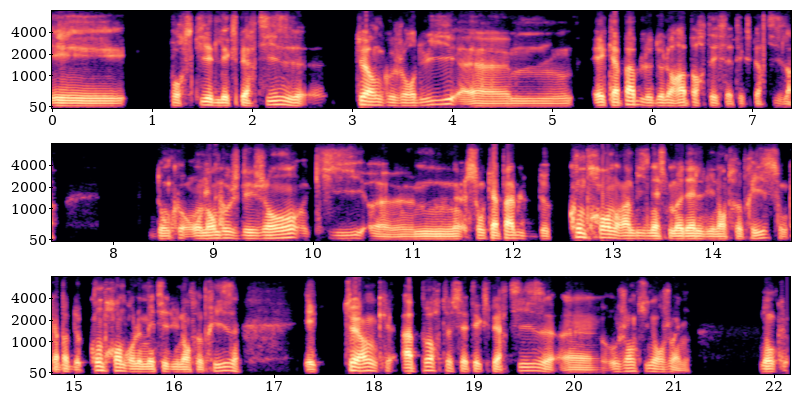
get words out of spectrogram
et pour ce qui est de l'expertise, Turn aujourd'hui est capable de leur apporter cette expertise-là. Donc, on embauche des gens qui sont capables de comprendre un business model d'une entreprise, sont capables de comprendre le métier d'une entreprise. Et Turk apporte cette expertise aux gens qui nous rejoignent. Donc,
